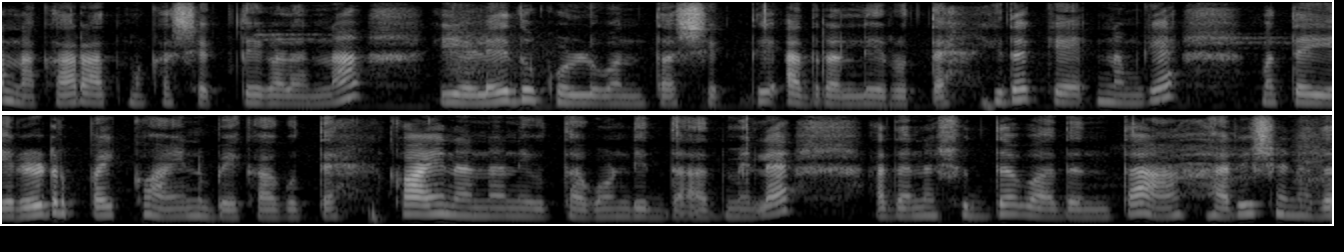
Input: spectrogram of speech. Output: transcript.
ನಕಾರಾತ್ಮಕ ಶಕ್ತಿಗಳನ್ನು ಎಳೆದುಕೊಳ್ಳುವಂಥ ಶಕ್ತಿ ಅದರಲ್ಲಿರುತ್ತೆ. ಇದಕ್ಕೆ ನಮಗೆ ಮತ್ತು ಎರಡು ರೂಪಾಯಿ ಕಾಯಿನ್ ಬೇಕಾಗುತ್ತೆ. ಕಾಯಿನನ್ನು ನೀವು ತಗೊಂಡಿದ್ದಾದಮೇಲೆ ಅದನ್ನು ಶುದ್ಧವಾದಂಥ ಅರಿಶಿಣದ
